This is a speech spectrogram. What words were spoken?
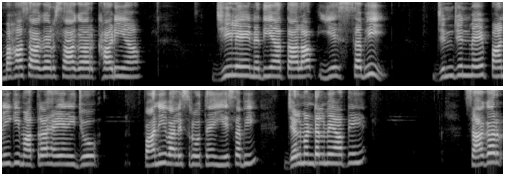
महासागर, सागर, खाड़ियाँ, झीलें, नदियाँ, तालाब, ये सभी जिन जिन में पानी की मात्रा है, यानी जो पानी वाले स्रोत हैं, ये सभी जलमंडल में आते हैं। सागर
